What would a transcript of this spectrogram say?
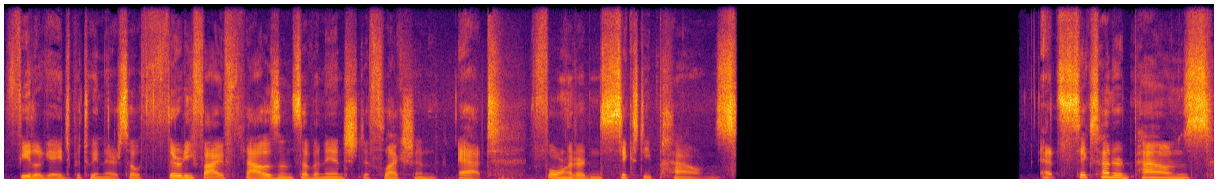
feeler gauge between there. So 35 thousandths of an inch deflection at 460 pounds. At 600 pounds,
